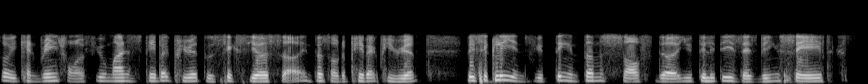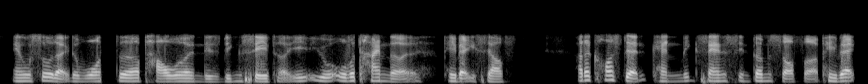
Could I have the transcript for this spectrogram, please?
So it can range from a few months payback period to six years uh, in terms of the payback period. Basically, if you think in terms of the utilities that's being saved and also like the water, power, and is being saved, uh, you, you over time the payback itself. Other costs that can make sense in terms of uh, payback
